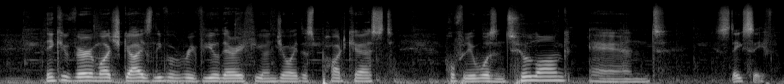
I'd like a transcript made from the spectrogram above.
Thank you very much, guys. Leave a review there if you enjoyed this podcast. Hopefully, it wasn't too long, and stay safe.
